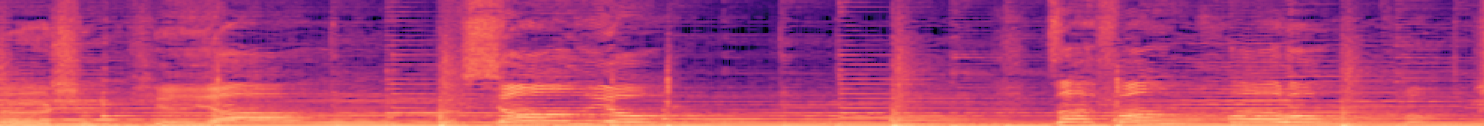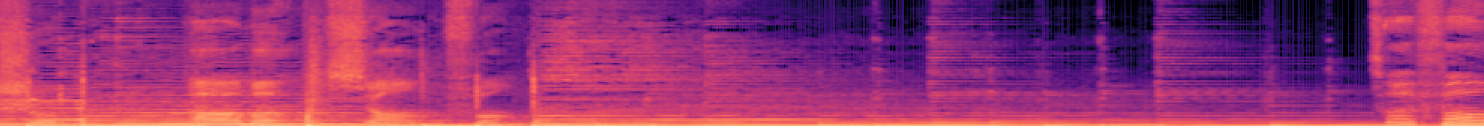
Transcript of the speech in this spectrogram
咫尺天涯的相拥，在繁华落空时，他们相逢。在繁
